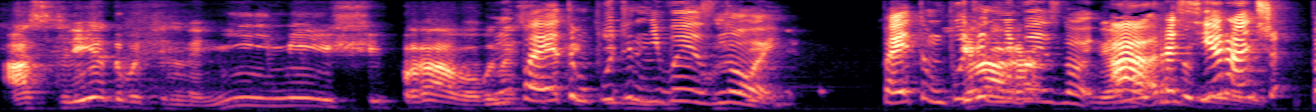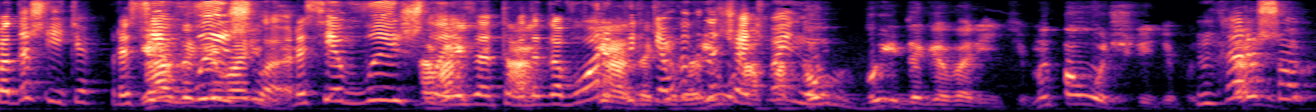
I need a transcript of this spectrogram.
а следовательно, не имеющий права Ну, выносить поэтому Путин не выездной. Поэтому Путин Я не выездной. я А, Россия договорить? раньше... Подождите. Россия Я договорю. вышла. Россия вышла Давайте из этого так, договора перед тем, как начать а войну. потом вы договорите. Мы по очереди будем. Хорошо.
